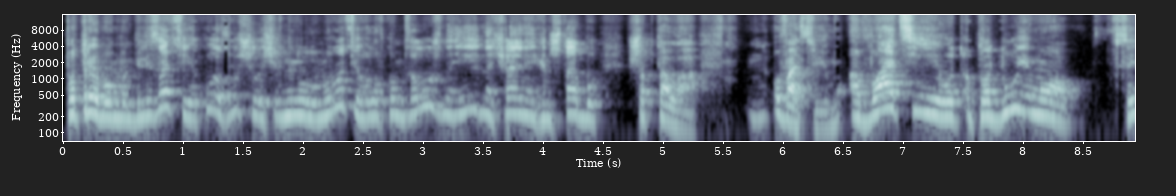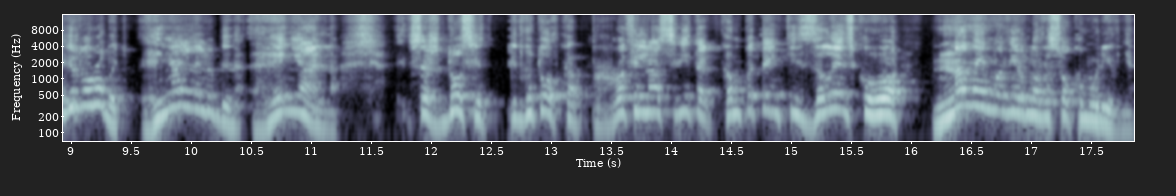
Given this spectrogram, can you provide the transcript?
потребу мобілізації, яку озвучили ще в минулому році головком Залужний і начальник генштабу Шаптала. Овацію йому. Овації, от аплодуємо. Все вірно робить. Геніальна людина, геніальна. Все ж досвід, підготовка, профільна освіта, компетентність Зеленського на неймовірно високому рівні.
